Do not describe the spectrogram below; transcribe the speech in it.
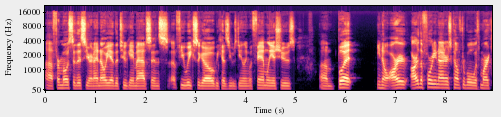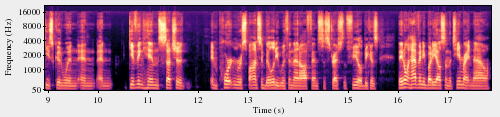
uh, for most of this year. And I know he had the two game absence a few weeks ago because he was dealing with family issues. Um, but, you know, are are the 49ers comfortable with Marquise Goodwin and and giving him such a important responsibility within that offense to stretch the field because they don't have anybody else on the team right now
